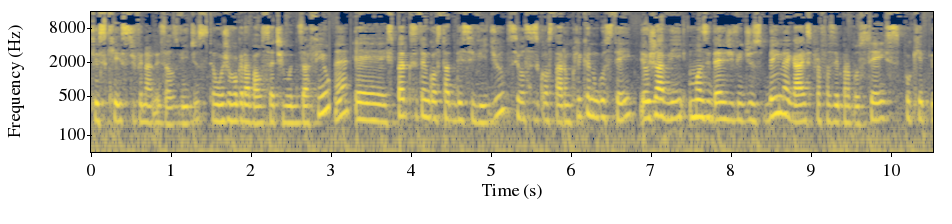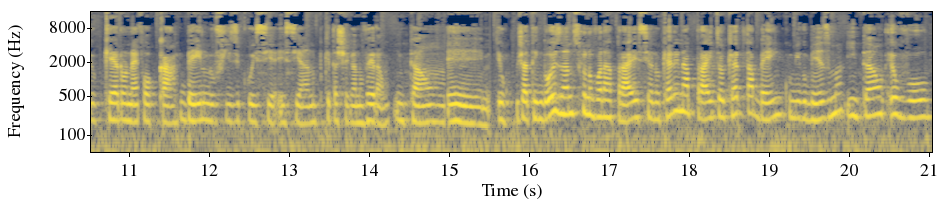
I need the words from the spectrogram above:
que eu esqueço de finalizar os vídeos. Então hoje eu vou gravar o sétimo desafio, né? É, espero que vocês tenham gostado desse vídeo. Se vocês gostaram, clica no gostei. Eu já vi umas ideias de vídeos bem legais pra fazer pra vocês, porque eu quero, né, focar bem no meu físico esse, esse ano, porque tá chegando o verão. Então, é, eu já tem dois anos que eu não vou na praia. Esse ano eu quero ir na praia, então eu quero estar tá bem comigo mesma. Então eu vou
